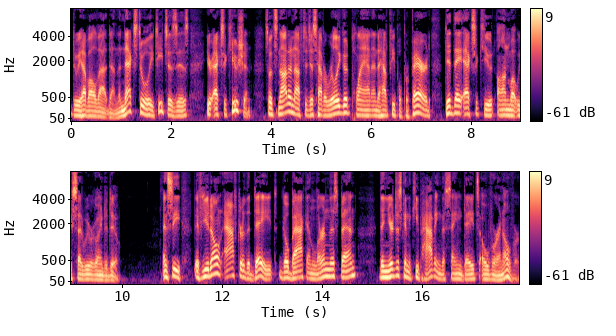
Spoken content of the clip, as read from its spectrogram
Do we have all that done? The next tool he teaches is your execution. So it's not enough to just have a really good plan and to have people prepared. Did they execute on what we said we were going to do? And see, if you don't after the date go back and learn this, Ben, then you're just going to keep having the same dates over and over.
